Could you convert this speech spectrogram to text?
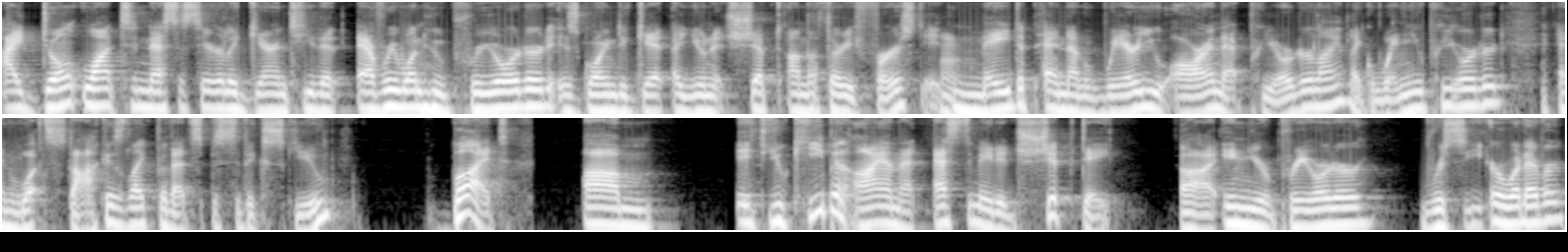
I don't want to necessarily guarantee that everyone who pre-ordered is going to get a unit shipped on the 31st. It Hmm. may depend on where you are in that pre-order line, like when you pre-ordered and what stock is like for that specific SKU. But um, if you keep an eye on that estimated ship date uh, in your pre-order receipt or whatever,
